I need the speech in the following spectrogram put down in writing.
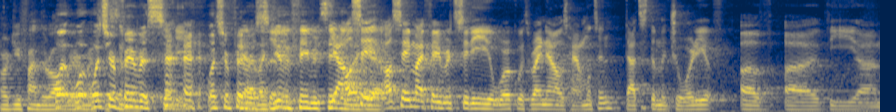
Or do you find they're all What, very what's your same? favorite city? What's your Yeah, favorite like do city? you have a favorite city? yeah i'll like say that? i'll say my favorite city to work with right now is hamilton that's the majority of, of uh, the um,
